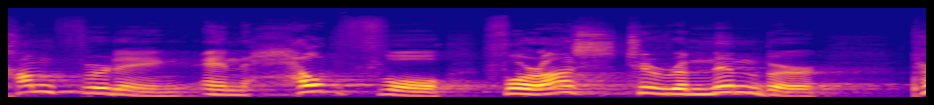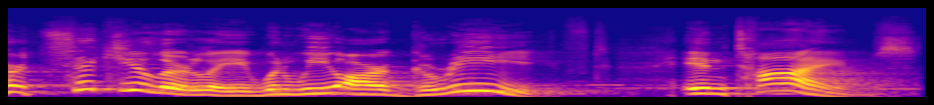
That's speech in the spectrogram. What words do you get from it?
comforting and helpful for us to remember, particularly when we are grieved in times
